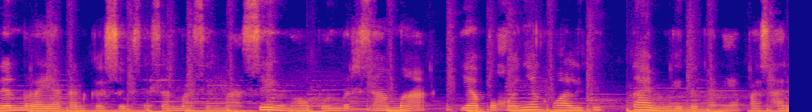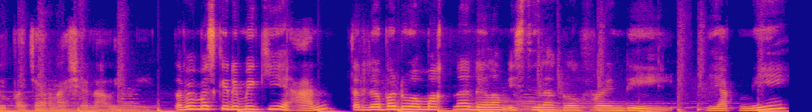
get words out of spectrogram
dan merayakan kesuksesan masing-masing maupun bersama. Ya pokoknya quality time gitu kan ya pas hari pacar nasional ini. Tapi meski demikian, terdapat dua makna dalam istilah Girlfriend Day, yakni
